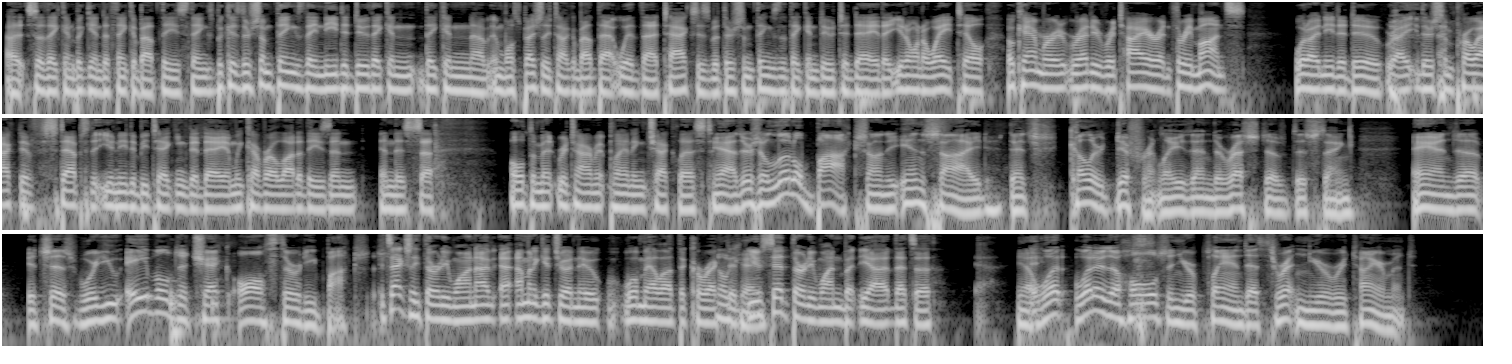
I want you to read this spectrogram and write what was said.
uh, so they can begin to think about these things because there's some things they need to do. They can they can uh, and we'll especially talk about that with uh, taxes. But there's some things that they can do today that you don't want to wait till okay I'm re- ready to retire in three months. What do I need to do? Right? There's some proactive steps that you need to be taking today, and we cover a lot of these in in this uh, ultimate retirement planning checklist. Yeah, there's a little box on the inside that's colored differently than the rest of this thing, and uh, it says, "Were you able to check all 30 boxes?" It's actually 31. I, I'm going to get you a new. We'll mail out the corrected. Okay. You said 31, but yeah, that's a Yeah. Hey. What What are the holes in your plan that threaten your retirement?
